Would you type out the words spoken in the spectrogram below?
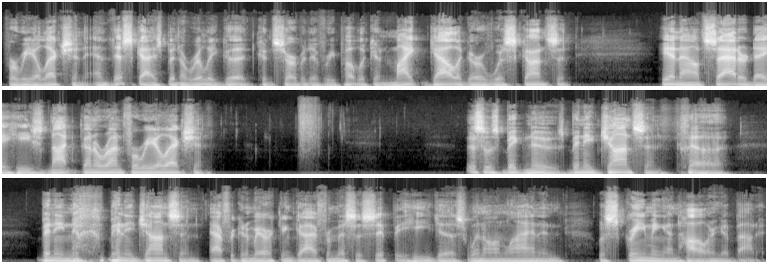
for reelection. And this guy's been a really good conservative Republican, Mike Gallagher of Wisconsin. He announced Saturday he's not going to run for reelection. This was big news. Benny Johnson, uh, Benny, Benny Johnson, African American guy from Mississippi, he just went online and was screaming and hollering about it.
